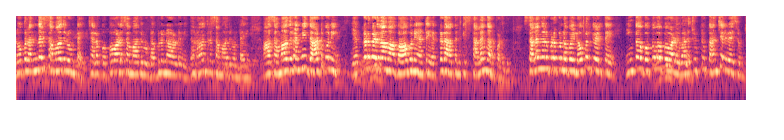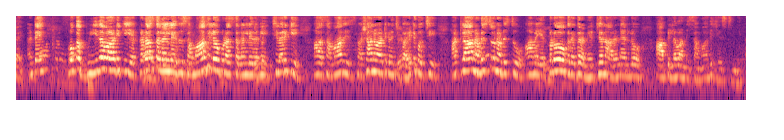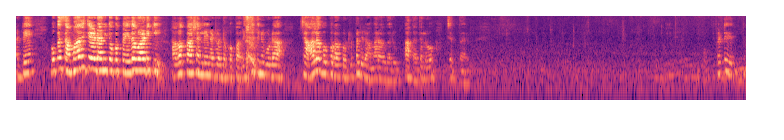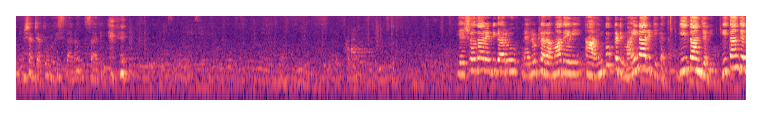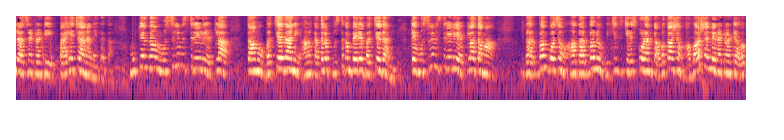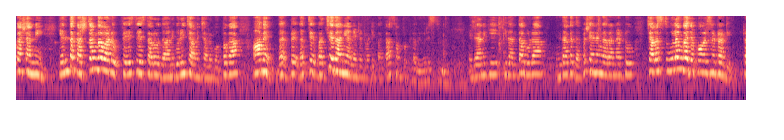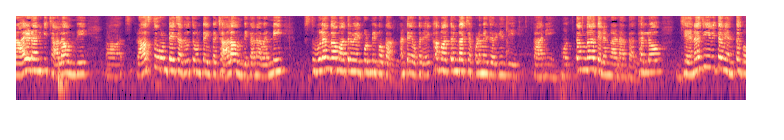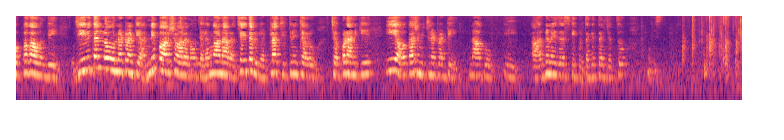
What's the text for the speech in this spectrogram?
లోపల అందరి సమాధులు ఉంటాయి. చాలా గొప్పవాళ్ళ సమాధులు డబ్బులున్న వాళ్ళవి ధనవంతుల సమాధులు ఉంటాయి. ఆ సమాధులన్నీ దాటుకొని ఎక్కడ పెడదాం ఆ బాబుని అంటే ఎక్కడ అతనికి స్థలం కనపడదు. స్థలం కనపడకుండా పోయి లోపలికి వెళ్తే ఇంకా గొప్ప గొప్ప వాళ్ళు వాళ్ళ చుట్టూ కంచెలు వేసి ఉంటాయి. అంటే ఒక బీదవాడికి ఎక్కడా స్థలం లేదు సమాధిలో కూడా స్థలం లేదని చివరికి ఆ సమాధి శ్మశాన వాటిక నుంచి బయటకు వచ్చి అట్లా నడుస్తూ నడుస్తూ ఆమె ఎక్కడో ఒక దగ్గర నిర్జన అరణ్యంలో ఆ పిల్లవాడిని సమాధి చేస్తుంది. అంటే ఒక సమాధి చేయడానికి ఒక పేదవాడికి అవకాశం లేనటువంటి ఒక పరిస్థితిని కూడా చాలా గొప్పగా కొట్లపల్లి రామారావు గారు ఆ కథలో చెప్తారు. ఒకటే నిమిషం చెప్పి ముగిస్తాను సారీ యశోదారెడ్డి గారు నెల్లుట్ల రమాదేవి ఆ ఇంకొకటి మైనారిటీ కథ గీతాంజలి. గీతాంజలి రాసినటువంటి పహెచాన్ అనే కథ. ముఖ్యంగా ముస్లిం స్త్రీలు ఎట్లా తాము బచ్చేదాని ఆమె కథల పుస్తకం పేరే బచ్చేదాని. అంటే ముస్లిం స్త్రీలు ఎట్లా తమ గర్భం కోసం ఆ గర్భను విచ్ఛిత్తి చేసుకోవడానికి అవకాశం అభాషం లేనటువంటి అవకాశాన్ని ఎంత కష్టంగా వాళ్ళు ఫేస్ చేస్తారో దాని గురించి ఆమె చాలా గొప్పగా ఆమె గర్భ గచ్చే బచ్చేదాని అనేటటువంటి కథా సంపుటిలో వివరిస్తుంది. నిజానికి ఇదంతా కూడా ఇందాక దర్భశయనం గారు అన్నట్టు చాలా స్థూలంగా చెప్పవలసినటువంటి రాయడానికి చాలా ఉంది. రాస్తూ ఉంటే చదువుతూ ఉంటే ఇంకా చాలా ఉంది. కానీ అవన్నీ స్థూలంగా మాత్రమే ఇప్పుడు మీకు ఒక అంటే ఒక రేఖ మాత్రంగా చెప్పడమే జరిగింది. కానీ మొత్తంగా తెలంగాణ కథల్లో జన జీవితం ఎంత గొప్పగా ఉంది జీవితంలో ఉన్నటువంటి అన్ని పార్శ్వాలను తెలంగాణ రచయితలు ఎట్లా చిత్రించారు చెప్పడానికి ఈ అవకాశం ఇచ్చినటువంటి నాకు ఈ ఆర్గనైజర్స్కి కృతజ్ఞతలు చెప్తూ ముగిస్తాను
